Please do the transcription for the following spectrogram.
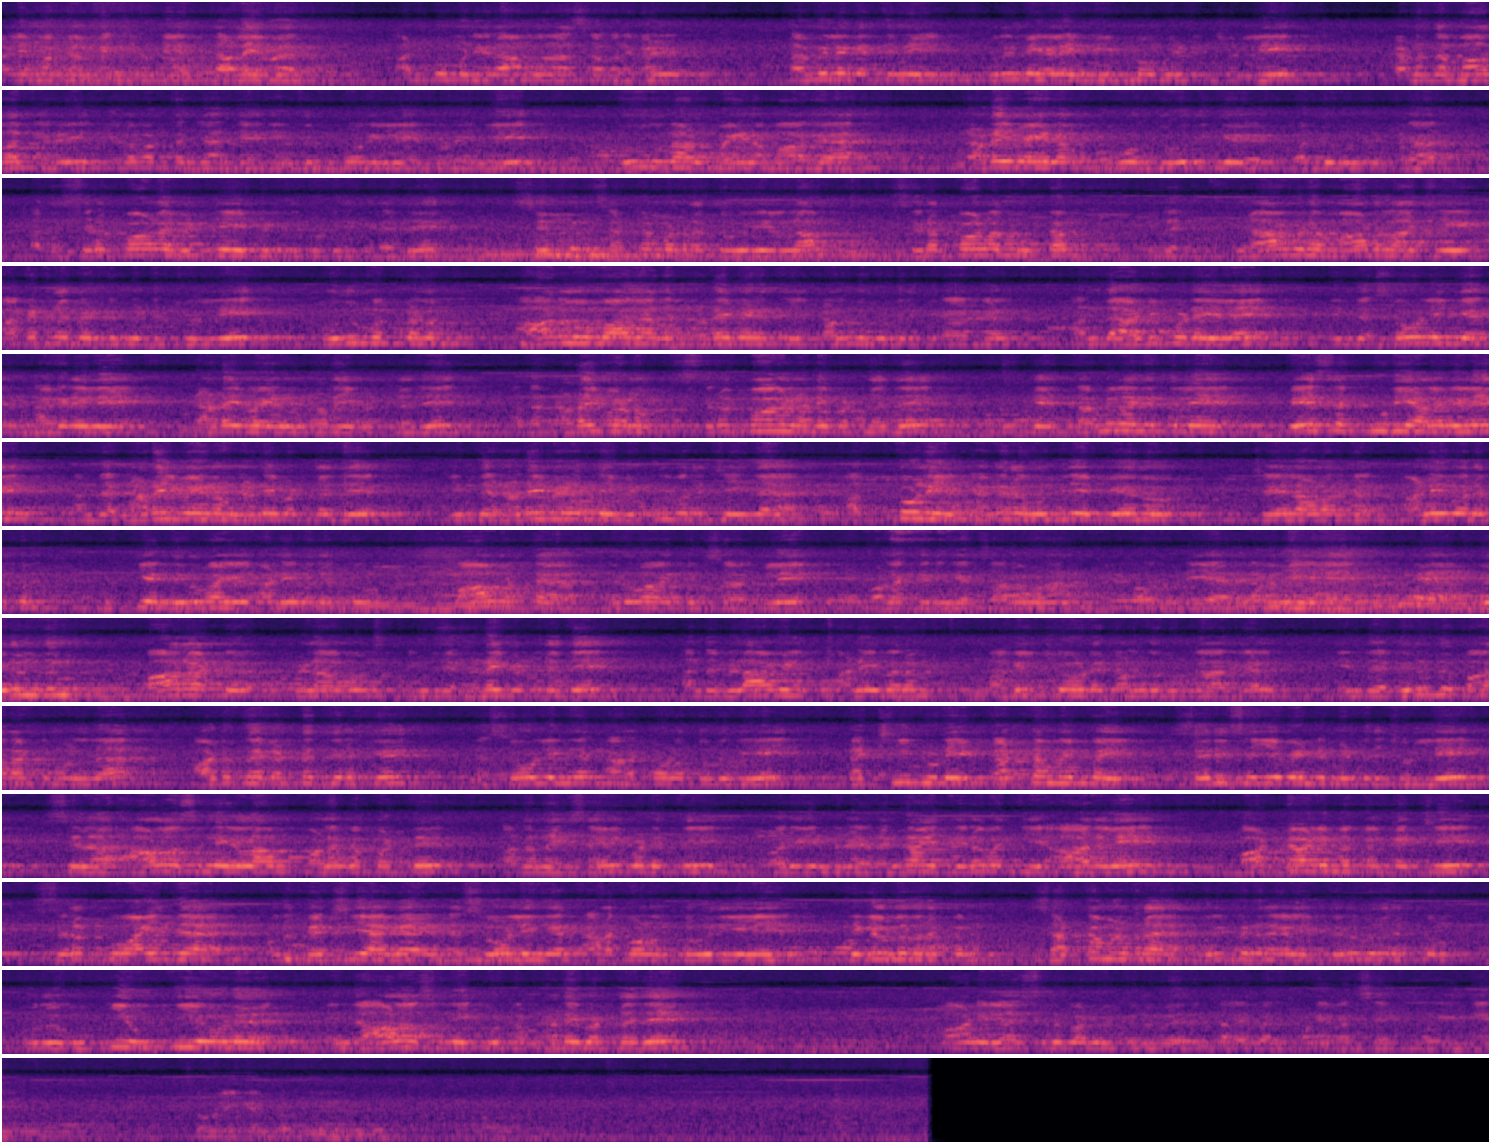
பாட்டாளி மக்கள் கட்சியினுடைய தலைவர் அன்புமணி ராமதாஸ் அவர்கள் தமிழகத்தினில் உரிமைகளை மீட்போம் என்று சொல்லி கடந்த மாதம் இருபத்தஞ்சாம் தேதி திருப்பூரிலே தொடங்கி நூறு நாள் பயணமாக நடைபயணம் ஒவ்வொரு தொகுதிக்கு வந்து கொண்டிருக்கிறார். அது சிறப்பான வெற்றியை பெற்றுக் கொண்டிருக்கிறது. செல்லும் சட்டமன்ற தொகுதியெல்லாம் சிறப்பான கூட்டம். திராவிட மாடலாட்சியை அகற்ற வேண்டும் என்று சொல்லி பொதுமக்களும் ஆர்வமாக அந்த நடைபயணத்தில் கலந்து கொண்டிருக்கிறார்கள். அந்த அடிப்படையிலே இந்த சோழிங்க நகரிலே நடைபயணம் நடைபெற்றது. அந்த நடைபயணம் சிறப்பாக நடைபெற்றது. இங்கே தமிழகத்திலே பேசக்கூடிய அளவிலே அந்த நடைபயணம் நடைபெற்றது. இந்த நடைபயணத்தை வெற்றி பெற செய்த அத்துணை நகர ஒன்றிய பேரூர் செயலாளர்கள் அனைவருக்கும் முக்கிய நிர்வாகிகள் அனைவருக்கும் மாவட்ட நிர்வாகத்தின் சார்பிலே வழக்கறிஞர் சரவணன் அவருடைய தலைமையிலே விருந்தும் பாராட்டு விழாவும் இன்று நடைபெற்றது. அந்த விழாவில் அனைவரும் மகிழ்ச்சியோடு கலந்து கொண்டார்கள். இந்த விருது பாராட்டுமல்ல அடுத்த கட்டத்திற்கு இந்த சோளிங்கர் அரக்கோண தொகுதியை கட்சியினுடைய கட்டமைப்பை சரி செய்ய வேண்டும் என்று சொல்லி சில ஆலோசனைகளாம் வழங்கப்பட்டு அதனை செயல்படுத்தி வருகின்ற ரெண்டாயிரத்தி இருபத்தி ஆறிலே பாட்டாளி மக்கள் கட்சி சிறப்பு வாய்ந்த ஒரு கட்சியாக இந்த சோளிங்கர் அரக்கோணம் தொகுதியிலே திகழ்வதற்கும் சட்டமன்ற உறுப்பினர்களை பெறுவதற்கும் ஒரு முக்கிய உத்தியோடு இந்த ஆலோசனை கூட்டம் நடைபெற்றது. மாநில சிறுபான்மை பிரிவு தலைவர் முனைவர் ஷேக் மொஹிதீன் சோளிங்கர் தொகுதியிலிருந்து.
